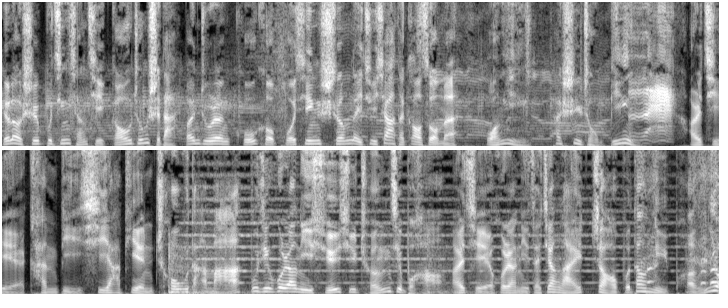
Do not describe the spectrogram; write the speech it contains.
刘老师不禁想起高中时代，班主任苦口婆心、声泪俱下的告诉我们，网瘾它是一种病，而且堪比吸鸦片、抽大麻，不仅会让你学习成绩不好，而且会让你在将来找不到女朋友。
